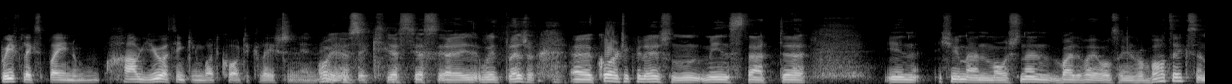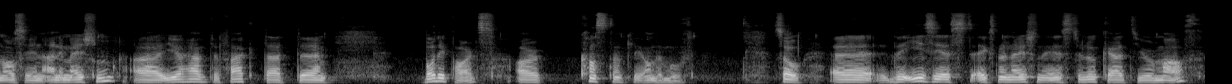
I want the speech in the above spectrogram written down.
briefly explain how you are thinking about co-articulation in, oh, in yes. music? Yes, yes, uh, with pleasure. Uh, co-articulation means that uh, in human motion and by the way also in robotics and also in animation uh, you have the fact that um, body parts are constantly on the move. So uh, the easiest explanation is to look at your mouth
